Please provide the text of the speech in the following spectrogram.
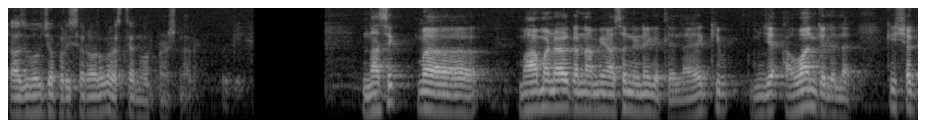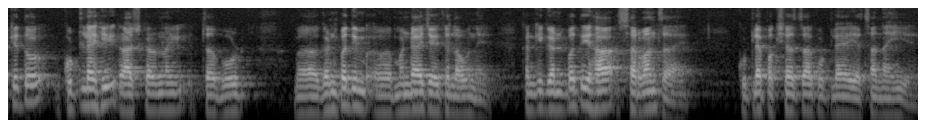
तर आजूबाजूच्या परिसरावर रस्त्यांवर पण असणार आहे. नाशिक महामंडळाकडनं आम्ही असा निर्णय घेतलेला आहे की म्हणजे आव्हान केलेलं आहे की शक्यतो कुठल्याही राजकारणाचा बोर्ड गणपती मंडळाच्या इथे लावू नये. कारण की गणपती हा सर्वांचा आहे. कुठल्या पक्षाचा कुठल्या याचा नाही आहे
